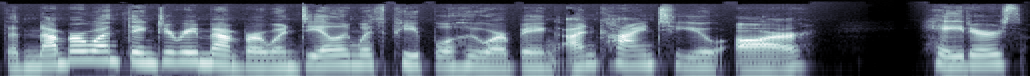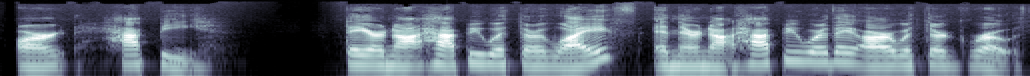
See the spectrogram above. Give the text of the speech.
the number one thing to remember when dealing with people who are being unkind to you are haters aren't happy. They are not happy with their life and they're not happy where they are with their growth.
